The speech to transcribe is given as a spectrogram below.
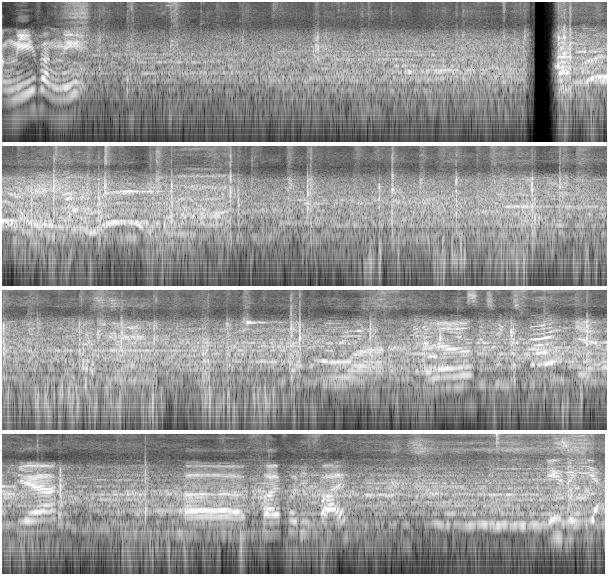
ฝั่งนี้ฝั่งนี้ Wow. Hello. Sitting today? Yeah. Yeah. Uh, 5:45. Is it yeah,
